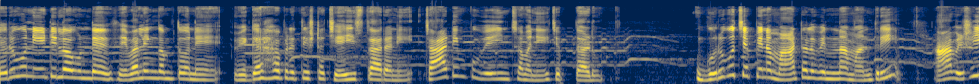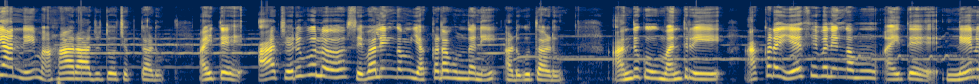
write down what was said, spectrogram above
చెరువు నీటిలో ఉండే శివలింగంతోనే విగ్రహ ప్రతిష్ఠ చేయిస్తారని చాటింపు వేయించమని చెప్తాడు. గురువు చెప్పిన మాటలు విన్న మంత్రి ఆ విషయాన్ని మహారాజుతో చెప్తాడు. అయితే ఆ చెరువులో శివలింగం ఎక్కడ ఉందని అడుగుతాడు. అందుకు మంత్రి అక్కడ ఏ శివలింగము అయితే నేను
